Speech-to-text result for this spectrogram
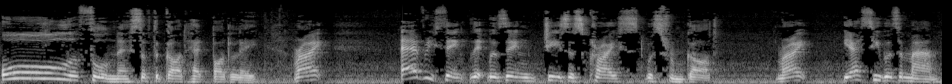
all the fullness of the Godhead bodily, right? Everything that was in Jesus Christ was from God, right? Yes, he was a man,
